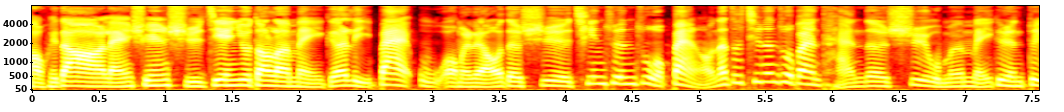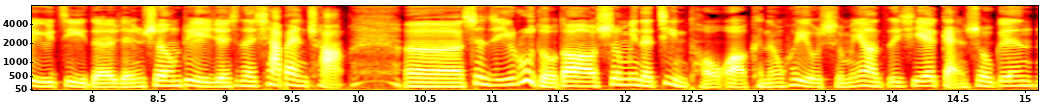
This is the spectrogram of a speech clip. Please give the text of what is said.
好，回到蓝轩时间，又到了每个礼拜五，我们聊的是青春作伴哦。那这个青春作伴谈的是我们每一个人对于自己的人生，对于人生的下半场，呃，甚至一路走到生命的尽头啊，可能会有什么样子一些感受，跟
